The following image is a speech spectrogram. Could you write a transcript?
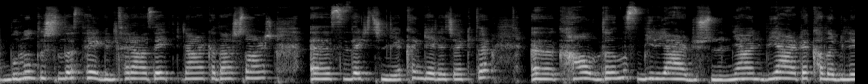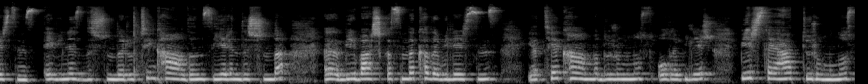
Bunun dışında sevgili terazi etkili arkadaşlar e, sizler için yakın gelecekte e, kaldığınız bir yer düşünün. Yani bir yerde kalabilirsiniz. Eviniz dışında, rutin kaldığınız yerin dışında e, bir başkasında kalabilirsiniz. Yatıya kalma durumunuz olabilir. Bir seyahat durumunuz,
